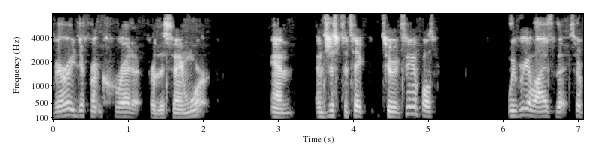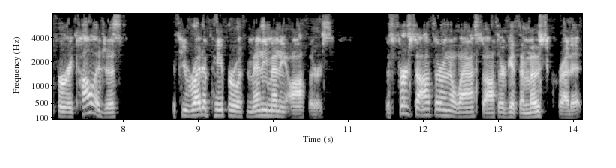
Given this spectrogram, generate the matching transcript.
very different credit for the same work. And and just to take two examples, we realized that so for ecologists, if you write a paper with many, many authors, the first author and the last author get the most credit,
